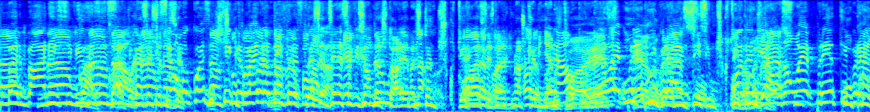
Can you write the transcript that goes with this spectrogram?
barbárie e não, civilização. Não, não, deixa-me Isso é uma coisa Não, que fica desculpa, bem na literatura. Deixa-me dizer, essa É visão da não- história é não. bastante discutível. Ora Essa história que nós caminhamos para o Não, progresso. não é preto e branco. muitíssimo discutível. Ó, mas- Daniel, não é preto e o branco,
